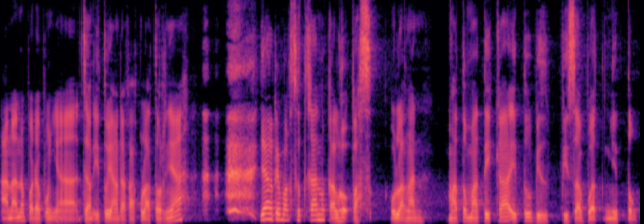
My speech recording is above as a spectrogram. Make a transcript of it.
anak-anak pada punya jam itu yang ada kalkulatornya. Yang dimaksudkan kalau pas ulangan matematika itu bisa buat ngitung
